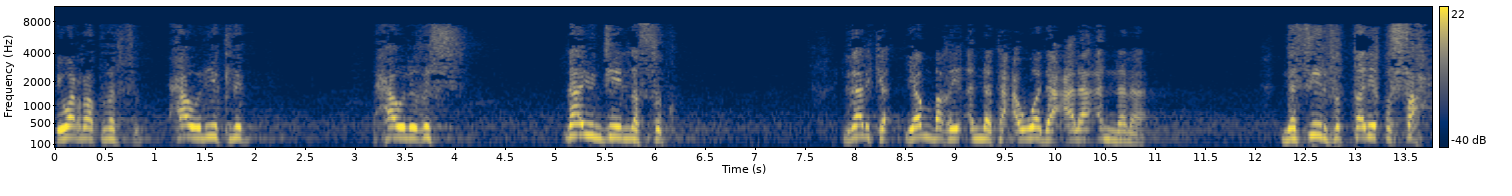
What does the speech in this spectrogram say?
يورط نفسه. يحاول يكذب. يحاول يغش. لا ينجي إلا الصدق. لذلك ينبغي أن نتعود على أننا نسير في الطريق الصح.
